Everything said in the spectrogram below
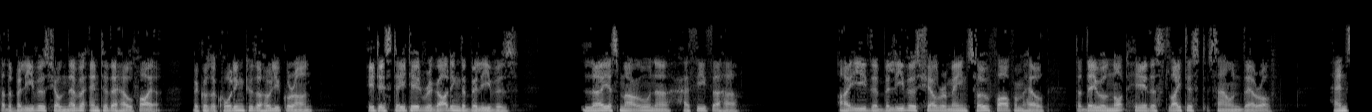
that the believers shall never enter the hellfire, because according to the Holy Quran, it is stated regarding the believers, لا يسمعون حثيثها, i.e., the believers shall remain so far from hell that they will not hear the slightest sound thereof. Hence,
